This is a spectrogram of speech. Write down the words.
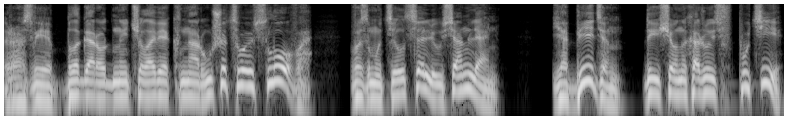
«Разве благородный человек нарушит свое слово?» — возмутился Лю Сянь-Лянь. «Я беден, да еще нахожусь в пути.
